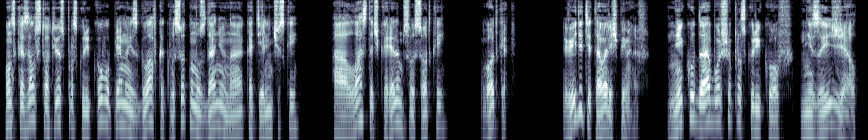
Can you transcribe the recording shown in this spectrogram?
Он сказал, что отвез Проскурякова прямо из главка к высотному зданию на Котельнической, а «Ласточка» рядом с высоткой. Вот как. Видите, товарищ Пименов, никуда больше Проскуряков не заезжал.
